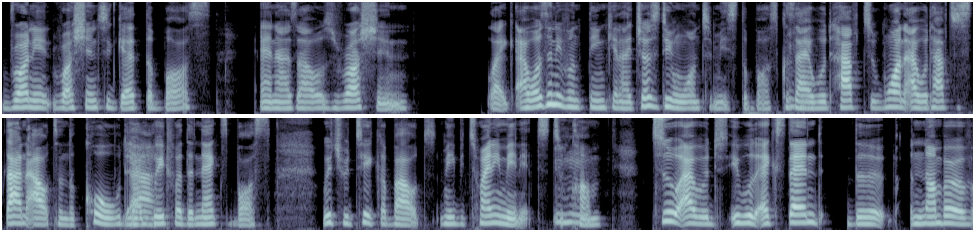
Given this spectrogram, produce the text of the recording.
running, rushing to get the bus. And as I was rushing, like I wasn't even thinking, I just didn't want to miss the bus because I Mhm. would have to, one, I would have to stand out in the cold Yeah. and wait for the next bus, which would take about maybe 20 minutes to Mhm. come. Two, I would, it would extend the number of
